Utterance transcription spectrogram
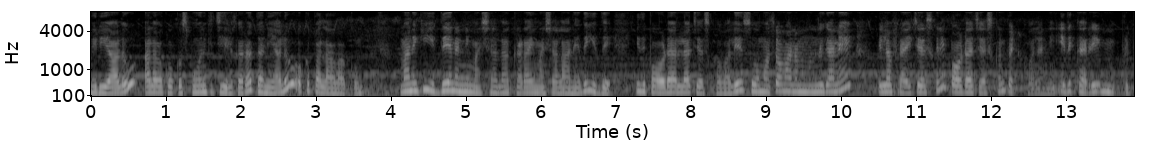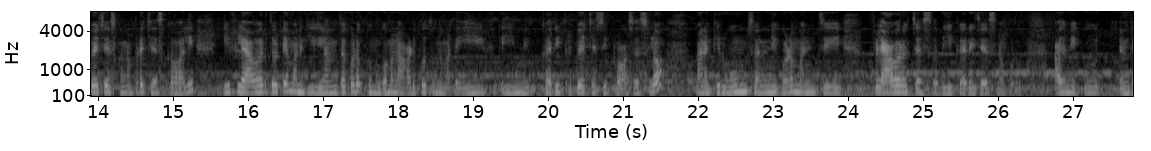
మిరియాలు అలా ఒక్కొక్క స్పూన్కి జీలకర్ర ధనియాలు ఒక పలావాకు మనకి ఇదేనండి మసాలా కడాయి మసాలా అనేది ఇదే. ఇది పౌడర్లా చేసుకోవాలి. సో సో మనం ముందుగానే ఇలా ఫ్రై చేసుకుని పౌడర్ చేసుకొని పెట్టుకోవాలండి. ఇది కర్రీ ప్రిపేర్ చేసుకున్నప్పుడే చేసుకోవాలి. ఈ ఫ్లేవర్ తోటే మనకి ఇల్లంతా కూడా గుమగుమలు ఆడిపోతుంది అనమాట ఈ ఈ కర్రీ ప్రిపేర్ చేసే ప్రాసెస్లో మనకి రూమ్స్ అన్నీ కూడా మంచి ఫ్లేవర్ వచ్చేస్తుంది ఈ కర్రీ చేసినప్పుడు. అది మీకు ఎంత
